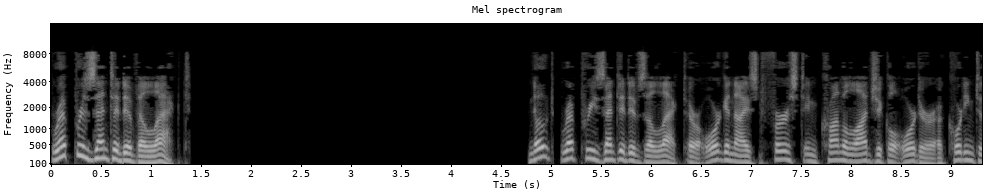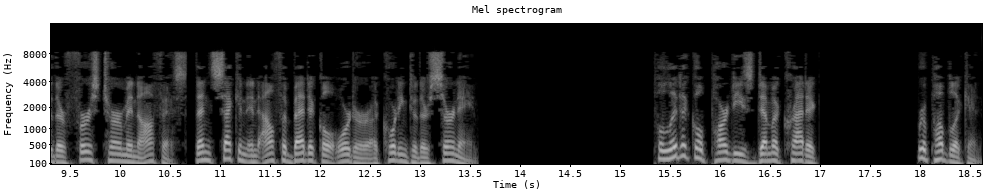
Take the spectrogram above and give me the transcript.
Representative-elect Note, representatives-elect are organized first in chronological order according to their first term in office, then second in alphabetical order according to their surname. Political parties Democratic Republican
